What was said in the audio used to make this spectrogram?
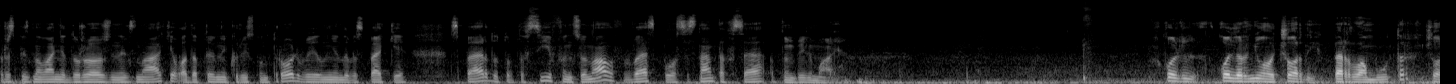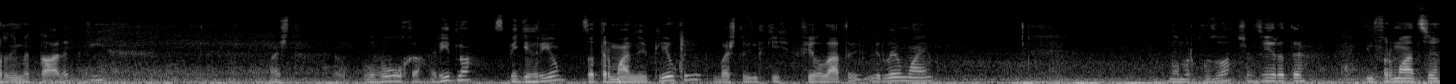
розпізнавання дорожніх знаків, адаптивний круїз-контроль, виявлення небезпеки спереду. Тобто всі функціонал весь по асистентах все автомобіль має. Колір, колір у нього чорний перламутр, чорний металік. Бачите, лобовуха рідна, з підігрівом, за термальною плівкою. Бачите, він такий фіолетовий відлив має. Номер кузова, щоб звірити інформацію.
